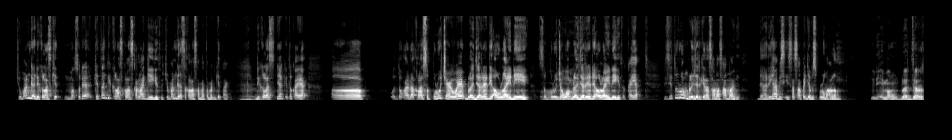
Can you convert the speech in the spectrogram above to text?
Cuman nggak di kelas kita maksudnya kita di kelas-kelaskan lagi gitu. Cuman nggak sekelas sama teman kita. Hmm. di kelasnya itu kayak eh untuk anak kelas 10 cewek belajarnya di aula ini. 10 Oh, cowok iya. belajarnya di aula ini gitu. Kayak di situ ruang belajar kita sama-sama gitu. Dari habis isya sampai jam 10 malam. Jadi emang belajar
